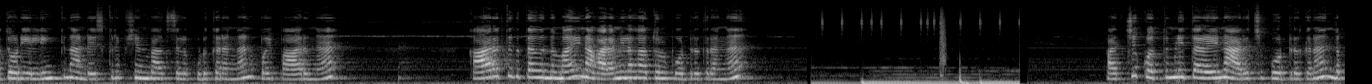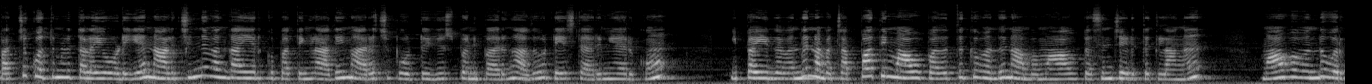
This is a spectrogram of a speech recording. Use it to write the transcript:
அதோடைய லிங்க் நான் டிஸ்கிரிப்ஷன் பாக்ஸில் கொடுக்குறேங்கன்னு போய் பாருங்கள் காரத்துக்கு தகுந்த மாதிரி நான் வரமிளகாத்தூள் போட்டிருக்கிறேங்க. பச்சை கொத்தமல்லி தலையின்னு அரைச்சி போட்டிருக்கிறேன். இந்த பச்சை கொத்தமல்லி தலையோடைய நாலு சின்ன வெங்காயம் இருக்குது பார்த்தீங்களா அதையும் அரைச்சி போட்டு யூஸ் பண்ணி பாருங்கள் அதுவும் டேஸ்ட் அருமையாக இருக்கும். இப்போ இதை வந்து நம்ம சப்பாத்தி மாவு பதத்துக்கு வந்து நாம் மாவு பிசைஞ்சு எடுத்துக்கலாங்க. மாவை வந்து ஒரு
